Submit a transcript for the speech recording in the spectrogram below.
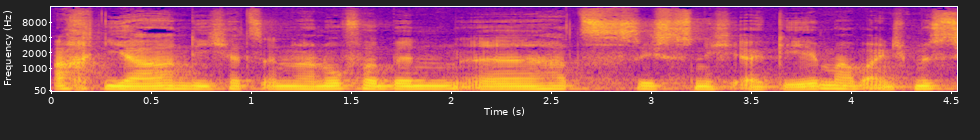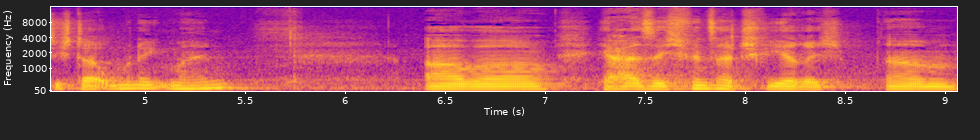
acht Jahren, die ich jetzt in Hannover bin, äh, hat es sich nicht ergeben, aber eigentlich müsste ich da unbedingt mal hin. Aber ja, also ich finde es halt schwierig. Ähm,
